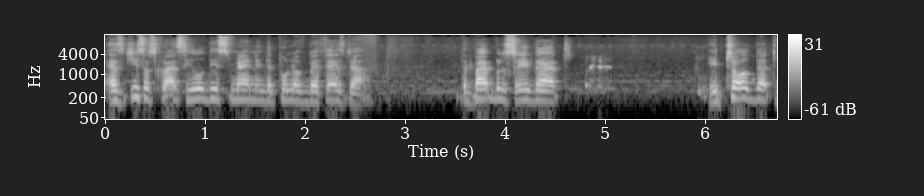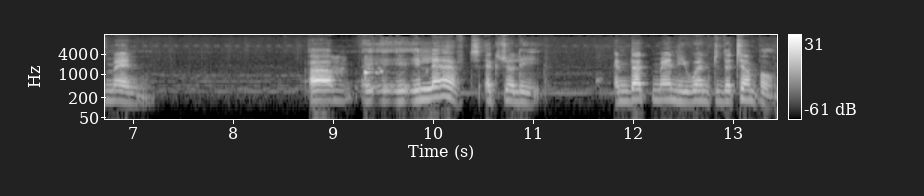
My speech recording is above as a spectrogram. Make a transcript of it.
As Jesus Christ healed this man in the pool of Bethesda, the Bible says that he told that man, um, he, he left actually, and that man he went to the temple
